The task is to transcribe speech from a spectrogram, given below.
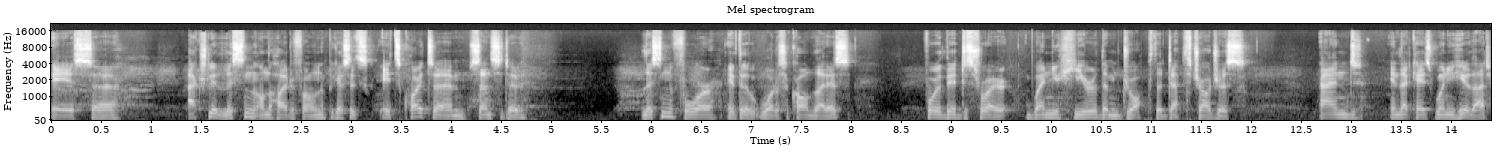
is uh, actually listen on the hydrophone because it's it's quite um, sensitive. Listen for if the waters are calm, that is, for the destroyer when you hear them drop the depth charges, and in that case, when you hear that,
